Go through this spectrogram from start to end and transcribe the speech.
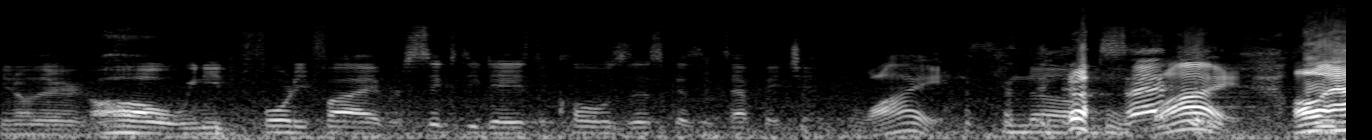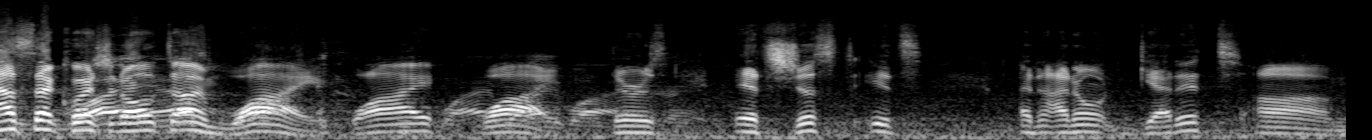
you know, they're, oh, we need 45 or 60 days to close this because it's FHA. Why? No. Exactly. Why? I'll ask that question Why all the time. ask Why? Why? Why, Why? why, why? There's. Right. It's just. It's, and I don't get it. Um,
